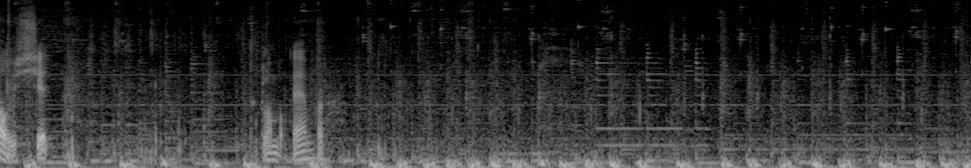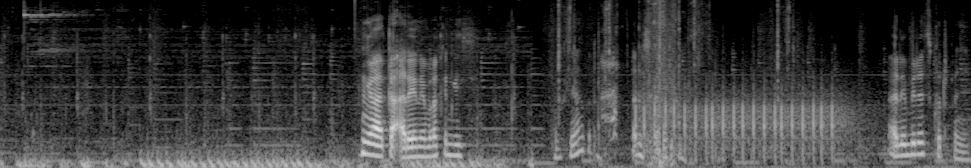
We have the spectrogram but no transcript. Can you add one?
Oh shit. Kelompok camper. Ngakak ada yang nembakin guys. Maksudnya apa tuh ada sekarang ada yang beda squad rupanya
